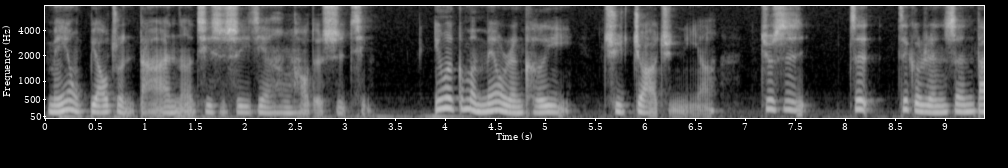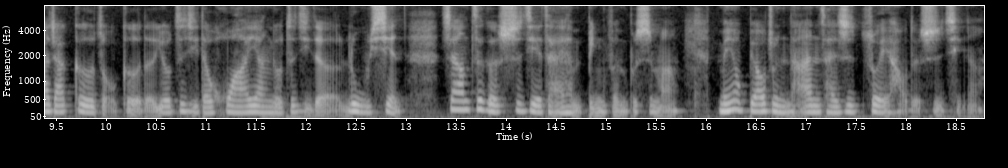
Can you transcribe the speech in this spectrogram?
没有标准答案呢，其实是一件很好的事情，因为根本没有人可以去 judge 你啊，就是这。这个人生，大家各走各的，有自己的花样，有自己的路线，这样这个世界才很缤纷，不是吗？没有标准答案才是最好的事情啊！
